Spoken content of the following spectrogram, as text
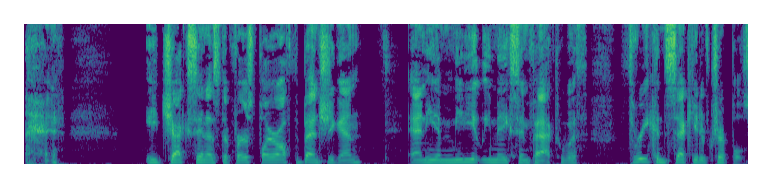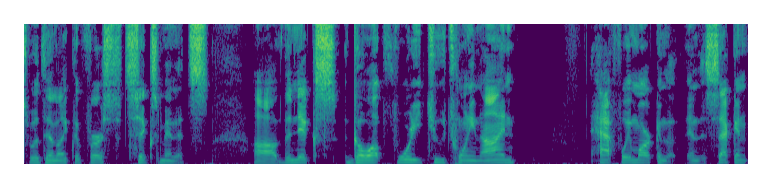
he checks in as the first player off the bench again, and he immediately makes impact with three consecutive triples within like the first six minutes. Uh, the Knicks go up 42-29, halfway mark in the in the second.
